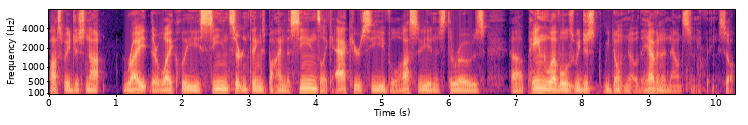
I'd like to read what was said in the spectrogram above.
possibly just not right. They're likely seeing certain things behind the scenes, like accuracy, velocity in his throws, uh, pain levels. We just we don't know. They haven't announced anything. So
